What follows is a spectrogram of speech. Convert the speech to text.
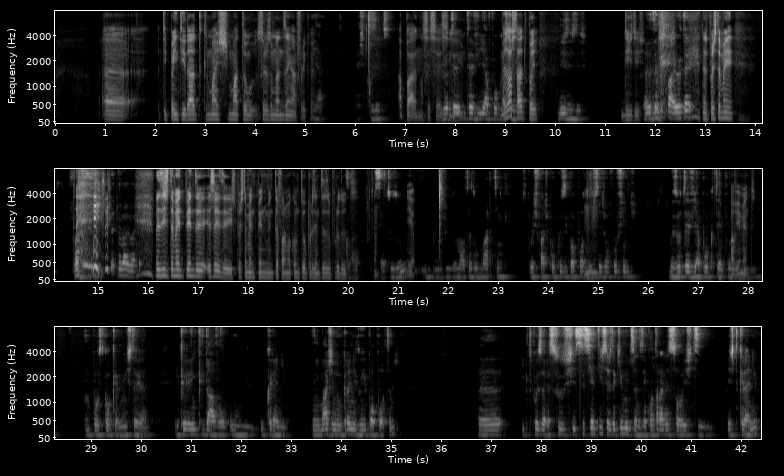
uh, tipo a entidade que mais mata seres humanos em África. Yeah. É esquisito. Ah pá, não sei se é eu assim. Eu até, até vi há pouco. Mas lá está, depois. Diz, diz, diz. Diz, diz. pá, eu até... Não, depois também. vai, vai. Mas isto também depende, eu sei dizer, isto depois também depende muito da forma como tu apresentas o produto. Claro, Portanto, isso é tudo yeah. a malta do marketing depois faz com que os hipopótamos uhum. sejam fofinhos. Mas eu até vi há pouco tempo um, Obviamente. um post qualquer no Instagram em que, em que davam o, o crânio, a imagem de um crânio de um hipopótamo, uh, e que depois era, se, se cientistas daqui a muitos anos encontrarem só este, este crânio,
